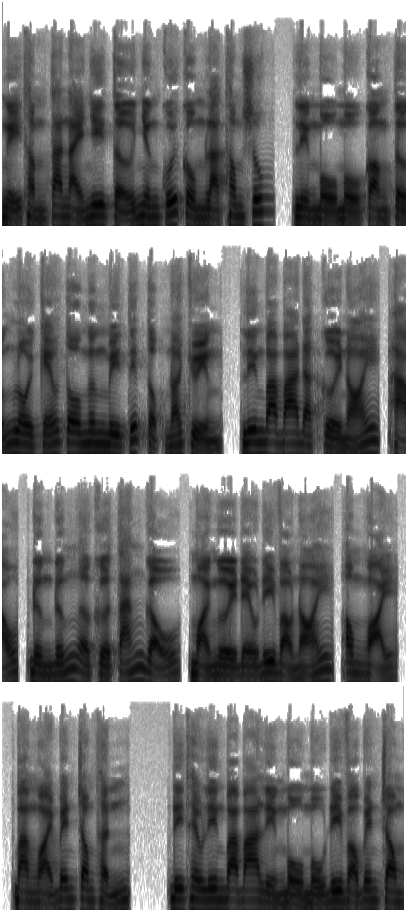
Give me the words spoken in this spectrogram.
nghĩ thầm ta này nhi tử nhưng cuối cùng là thông suốt, liền mụ mụ còn tưởng lôi kéo tô ngân mi tiếp tục nói chuyện. Liên ba ba đã cười nói, hảo, đừng đứng ở cửa tán gẫu, mọi người đều đi vào nói, ông ngoại, bà ngoại bên trong thỉnh. Đi theo liên ba ba liền mụ mụ đi vào bên trong,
